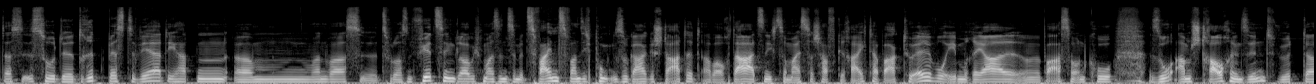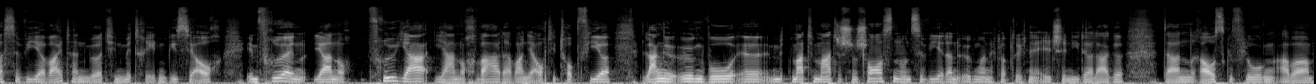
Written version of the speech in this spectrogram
Das ist so der drittbeste Wert. Die hatten, ähm, wann war es? 2014, glaube ich mal, sind sie mit 22 Punkten sogar gestartet. Aber auch da hat es nicht zur Meisterschaft gereicht. Aber aktuell, wo eben Real, äh, Barca und Co. so am Straucheln sind, wird da Sevilla weiter ein Wörtchen mitreden, wie es ja auch im Frühjahr noch Frühjahr ja noch war. Da waren ja auch die Top 4 lange irgendwo äh, mit mathematischen Chancen und Sevilla dann irgendwann, ich glaube, durch eine Elche-Niederlage dann rausgeflogen. Aber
